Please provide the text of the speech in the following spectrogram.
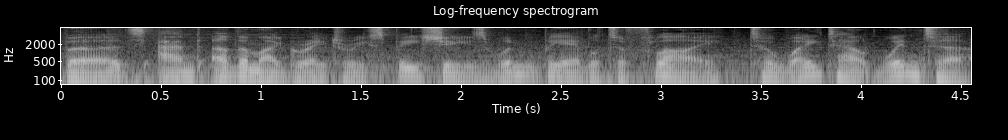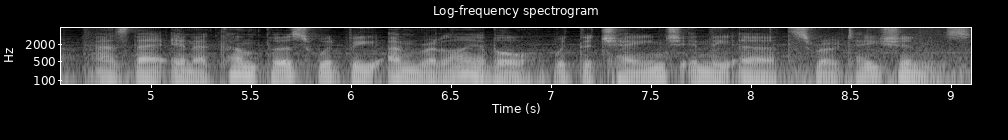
Birds and other migratory species wouldn't be able to fly to wait out winter as their inner compass would be unreliable with the change in the Earth's rotations.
